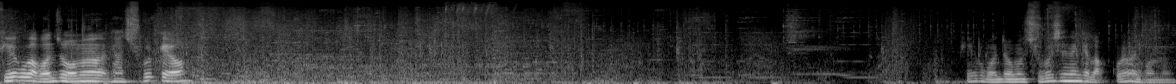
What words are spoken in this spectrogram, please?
비에고가 먼저 오면 그냥 죽을게요. 비에고 먼저 오면 죽으시는 게 맞고요 이거는.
